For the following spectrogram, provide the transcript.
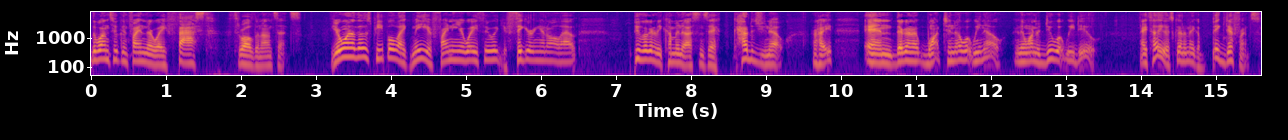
The ones who can find their way fast through all the nonsense. If you're one of those people like me, you're finding your way through it, you're figuring it all out people are going to be coming to us and say, How did you know? Right? And they're going to want to know what we know and they want to do what we do. I tell you, it's going to make a big difference.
